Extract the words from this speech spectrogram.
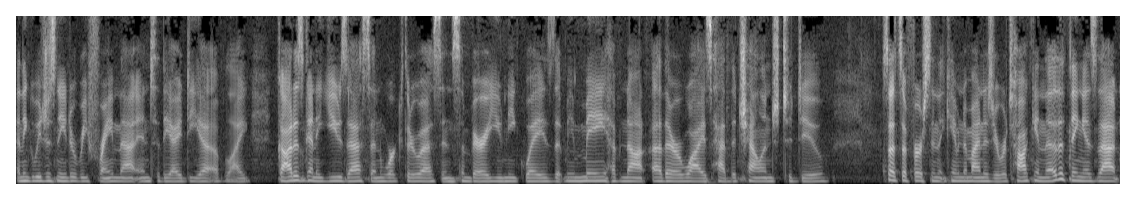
I think we just need to reframe that into the idea of like God is going to use us and work through us in some very unique ways that we may have not otherwise had the challenge to do. So that's the first thing that came to mind as you were talking. The other thing is that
